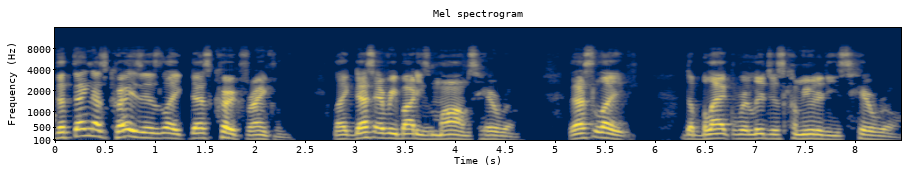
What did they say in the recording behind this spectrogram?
The thing that's crazy is like that's Kirk Franklin. Like that's everybody's mom's hero. That's like the black religious community's hero.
